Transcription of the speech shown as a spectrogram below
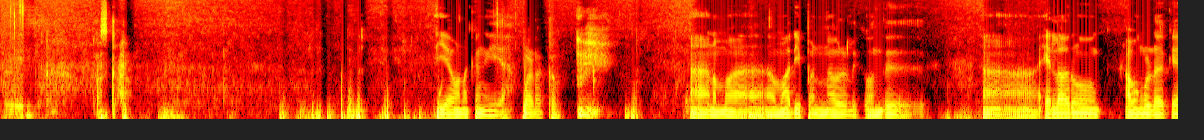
நமஸ்காரம் ஐயா வணக்கங்க ஐயா. வணக்கம். நம்ம மாரியப்பன் அவர்களுக்கு வந்து எல்லாரும் அவங்களோட கே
